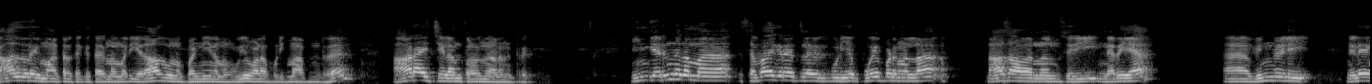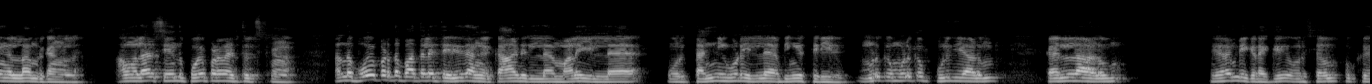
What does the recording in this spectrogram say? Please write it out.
கால்நடை மாற்றத்துக்கு தகுந்த மாதிரி ஏதாவது ஒன்று பண்ணி நம்ம உயிர் வாழ முடியுமா அப்படின்ற ஆராய்ச்சி எல்லாம் தொடர்ந்து நடந்துட்டு இருக்கு. இங்க இருந்து நம்ம செவ்வாய் கிரகத்தில் இருக்கக்கூடிய புகைப்படங்கள்லாம் நாசாவாக இருந்தாலும் சரி நிறைய விண்வெளி நிலையங்கள்லாம் இருக்காங்கல்ல. அவங்க எல்லாரும் சேர்ந்து புகைப்படம்லாம் எடுத்து வச்சுருக்காங்க. அந்த புகைப்படத்தை பார்த்தாலே தெரியுது அங்கே காடு இல்லை மழை இல்லை ஒரு தண்ணி கூட இல்லை அப்படிங்கிறது தெரியுது. முழுக்க முழுக்க புழுதியாலும் கல்லாலும் நிரம்பி கிடக்கு. ஒரு சிவப்புக்கு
